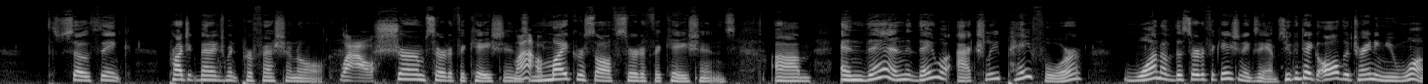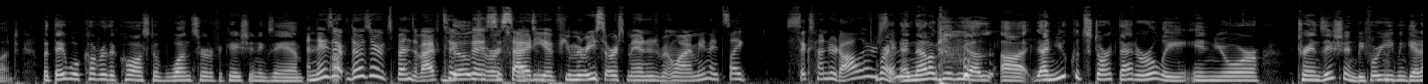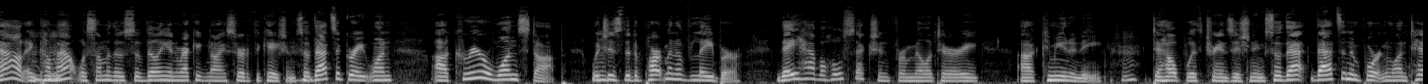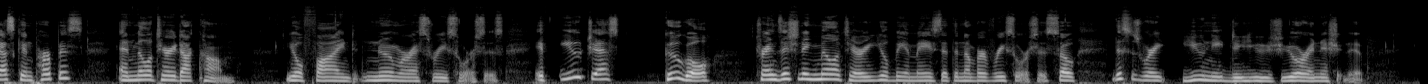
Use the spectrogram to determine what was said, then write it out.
So think project management professional. Wow. SHRM certifications. Wow. Microsoft certifications. Um, and then they will actually pay for one of the certification exams. You can take all the training you want, but they will cover the cost of one certification exam. And those are those are expensive. I've took the Society expensive. of Human Resource Management one. I mean, it's like six hundred dollars. Right, and that'll give you a, uh, and you could start that early in your transition before you even get out and come Mhm. out with some of those civilian recognized certifications. Mm-hmm. So that's a great one. Uh, Career One Stop, which Mm. is the Department of Labor, they have a whole section for military. Uh, community Mm-hmm. to help with transitioning. So that that's an important one. Task and Purpose and military.com. You'll find numerous resources. If you just Google transitioning military, you'll be amazed at the number of resources. So this is where you need to use your initiative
